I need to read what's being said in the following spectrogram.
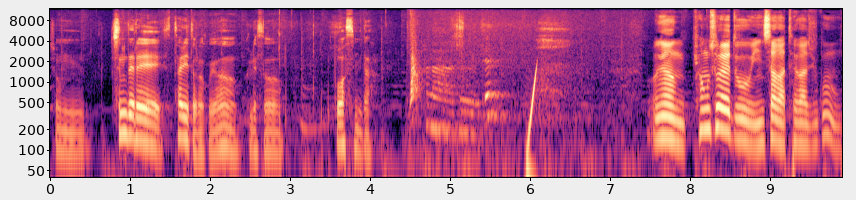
좀 츤데레 스타일이더라고요. 그래서 뽑았습니다. 하나, 둘, 셋. 그냥 평소에도 인싸 같아가지고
